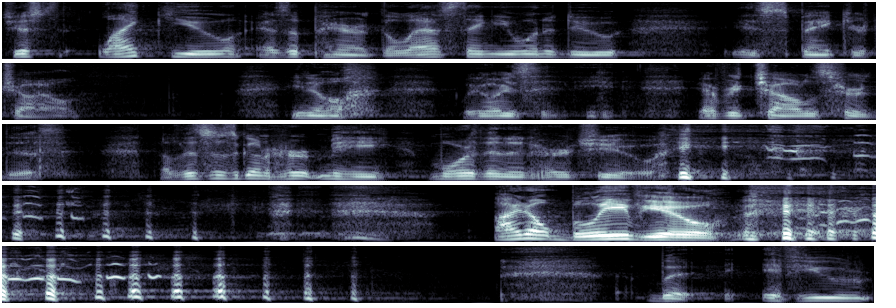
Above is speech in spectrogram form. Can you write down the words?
Just like you as a parent, the last thing you want to do is spank your child. You know, we always, every child has heard this. Now, this is going to hurt me more than it hurts you. I don't believe you. but if you,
